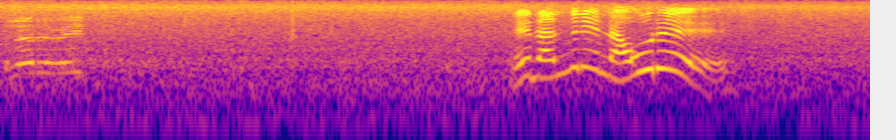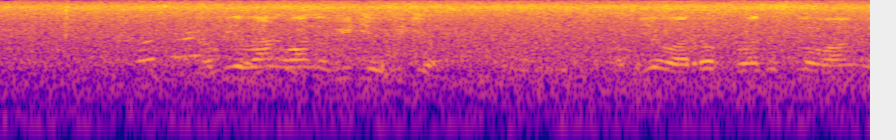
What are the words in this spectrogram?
எல்லாரும் வெயிட் ஏ நந்தினி நவுரு அப்படியே வாங்க வாங்க வீடியோ வீடியோ அப்படியே வர்ற ப்ராசஸில் வாங்க.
